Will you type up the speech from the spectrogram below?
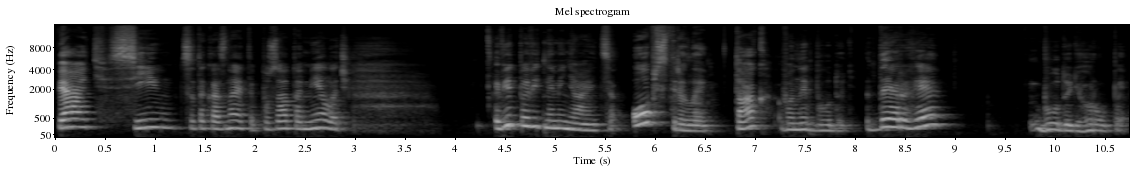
п'ять, сім це така, знаєте, пузата мелоч. Відповідь не міняється. Обстріли так вони будуть. ДРГ будуть групи,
